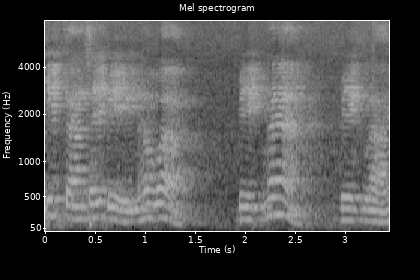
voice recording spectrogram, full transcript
ธิตการใช้เบรกนะครับว่าเบรกหน้าเบรกหลัง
